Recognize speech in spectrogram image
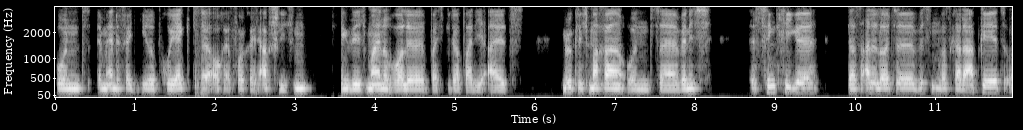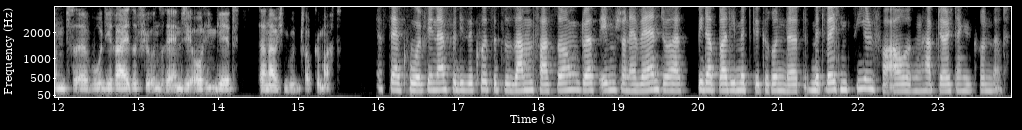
und im Endeffekt ihre Projekte auch erfolgreich abschließen. Deswegen sehe ich meine Rolle bei Speed Up Buddy als Möglichmacher und äh, wenn ich es hinkriege, dass alle Leute wissen, was gerade abgeht und äh, wo die Reise für unsere NGO hingeht, dann habe ich einen guten Job gemacht. Sehr cool. Vielen Dank für diese kurze Zusammenfassung. Du hast eben schon erwähnt, du hast Speed Up Buddy mitgegründet. Mit welchen Zielen vor Augen habt ihr euch dann gegründet?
